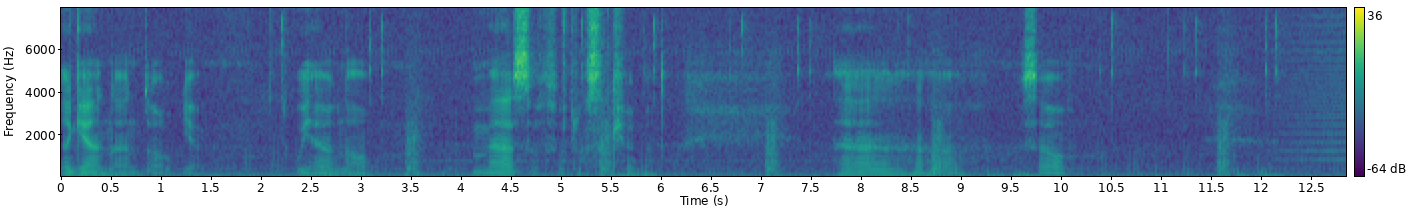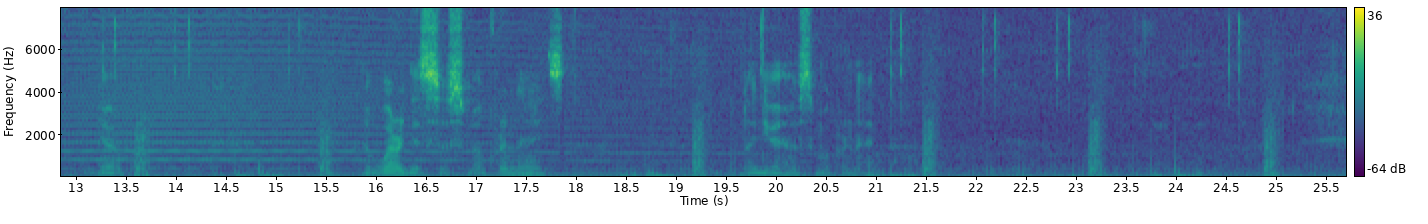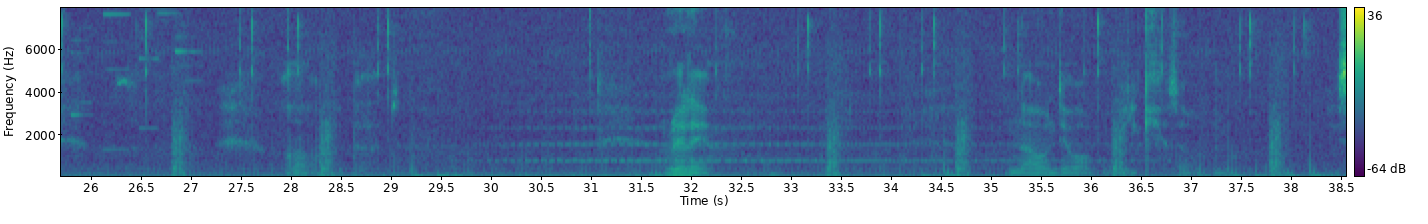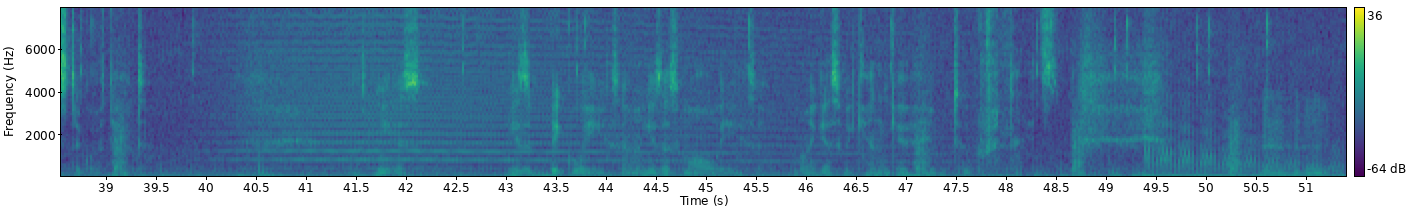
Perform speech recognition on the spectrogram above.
Again, and oh yeah, we have now massive surplus equipment. Uh, so, yeah. Where these uh, smoke grenades? I do have smoke grenade. Oh god. Really? No, they were weak, so mm, we But he is he's a big we, so he's a small we, so well, I guess we can give him two grenades. Mm -hmm.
